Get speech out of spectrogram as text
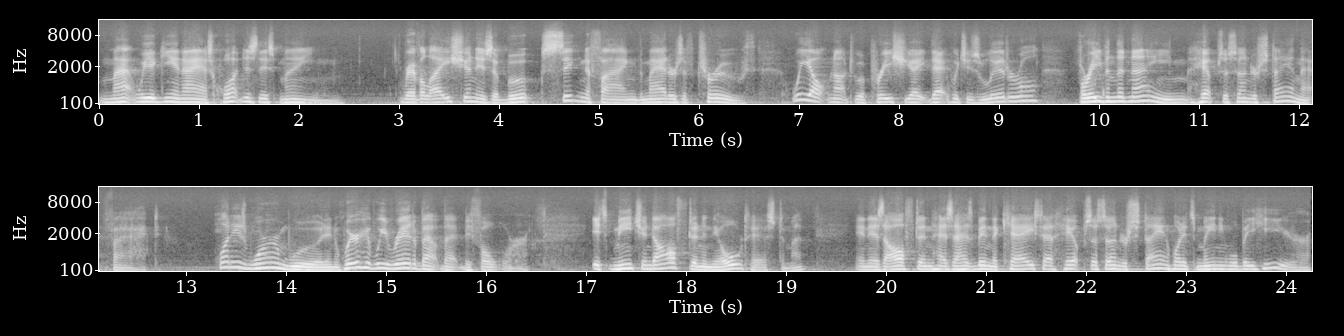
Might we again ask, what does this mean? Revelation is a book signifying the matters of truth. We ought not to appreciate that which is literal, for even the name helps us understand that fact. What is wormwood, and where have we read about that before? It's mentioned often in the Old Testament, and as often as has been the case, that helps us understand what its meaning will be here.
